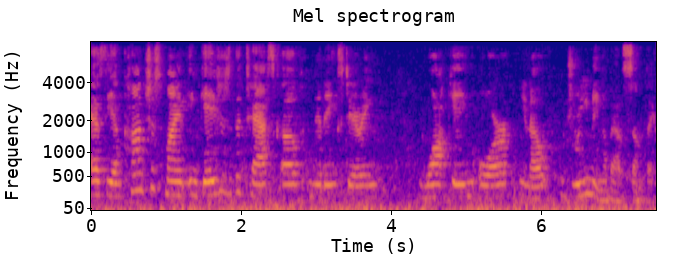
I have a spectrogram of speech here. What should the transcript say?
as the unconscious mind engages the task of knitting, staring, walking, or, you know, dreaming about something.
